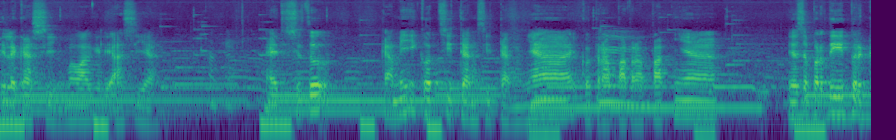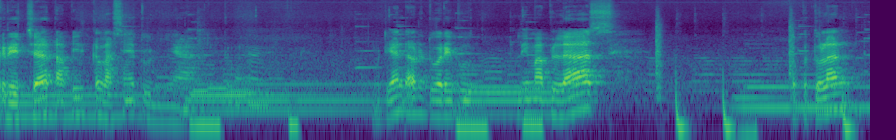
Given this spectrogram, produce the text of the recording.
delegasi mewakili Asia. Oke. Nah di situ kami ikut sidang-sidangnya, ikut rapat-rapatnya, ya seperti bergereja tapi kelasnya dunia. gitu. Kemudian tahun 2015 kebetulan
